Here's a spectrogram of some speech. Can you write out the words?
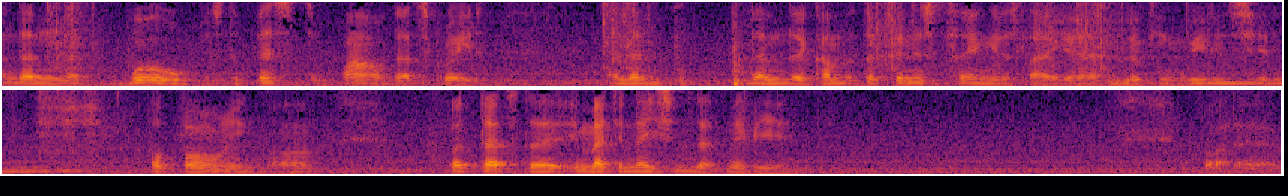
and then like, whoa, it's the best. Wow, that's great. And then then the com- the finished thing is like uh, looking really shitty or boring or but that's the imagination that maybe but um,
